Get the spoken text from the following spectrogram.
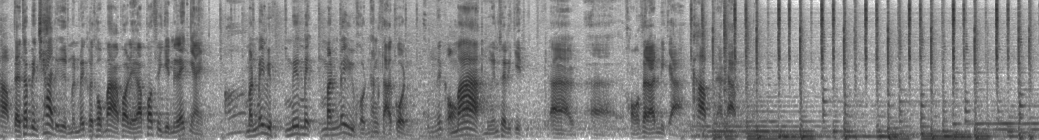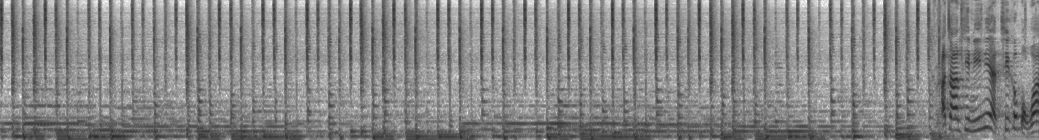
ครับแต่ถ้าเป็นชาติอื่นมันไม่กระทบมากเพราะอะไรครับเพราะเศรษฐกิจมันเล็กไงอ๋อมันไม่มีไม่ไม่มันไม่มีผลทางสากลผมนึกออกมากเหมือนเศรษฐกิจอ่าอ่าของสหรัฐอเมริกาครับนะครับอาจารย์ทีนี้เนี่ยที่เขาบอกว่า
